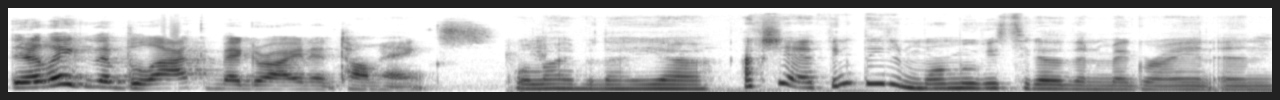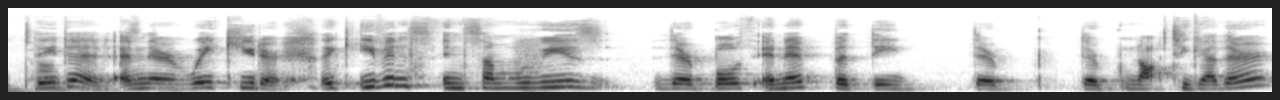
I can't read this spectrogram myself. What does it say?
They're like the black Meg Ryan and Tom Hanks. Wallahi billahi, yeah. Actually, I think they did more movies together than Meg Ryan and Tom They did, Hanks and they're way cuter. Like even in some movies, they're both in it, but they they're they're not together.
